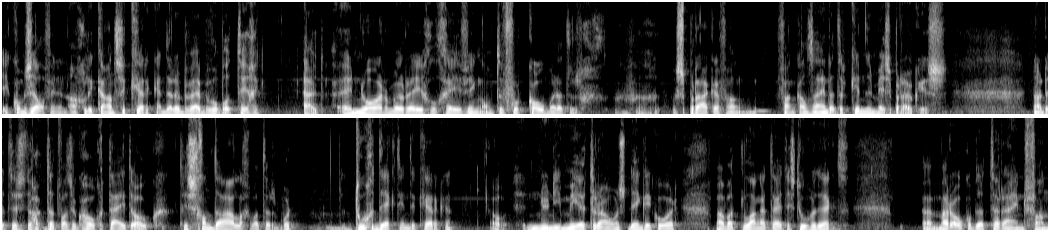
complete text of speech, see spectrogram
Ik kom zelf in een Anglikaanse kerk en daar hebben wij bijvoorbeeld tegen uit enorme regelgeving om te voorkomen dat er sprake van, van kan zijn dat er kindermisbruik is. Nou, dat, is, dat was ook hoog tijd ook. Het is schandalig wat er wordt toegedekt in de kerken. Oh, nu niet meer trouwens, denk ik hoor. Maar wat lange tijd is toegedekt. Uh, maar ook op dat terrein van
